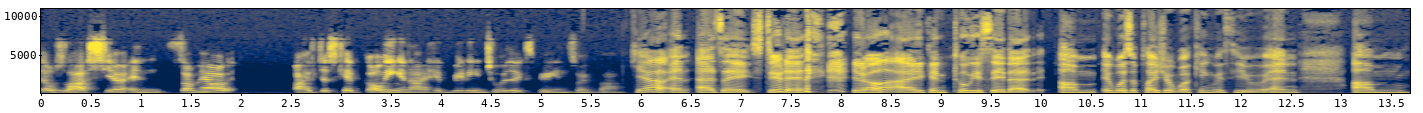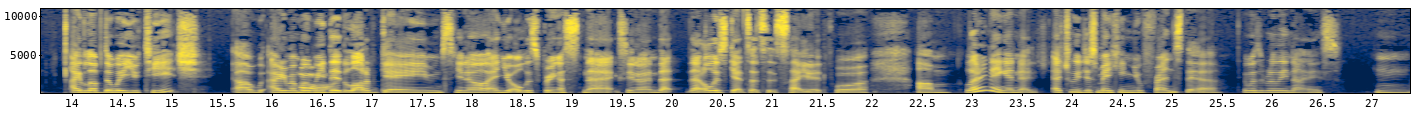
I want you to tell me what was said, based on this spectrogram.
that was last year. And somehow I've just kept going, and I have really enjoyed the experience so far. Yeah, and as a student, you know, I can totally say that um, it was a pleasure working with you, and um, I love the way you teach. Uh, I remember we did a lot of games, you know, and you always bring us snacks, you know, and that, that always gets us excited for um, learning and actually just making new friends there. It was really nice. Hmm.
